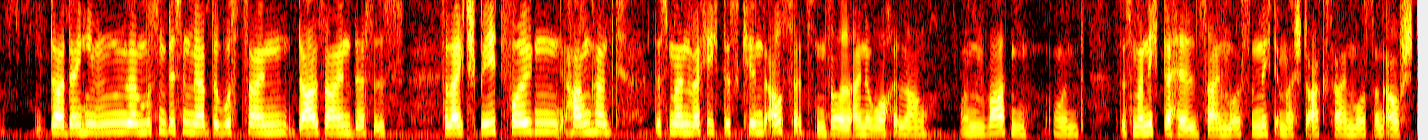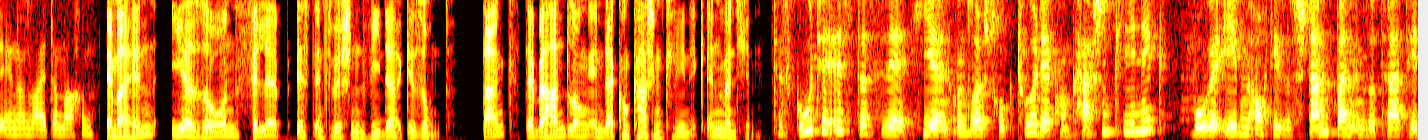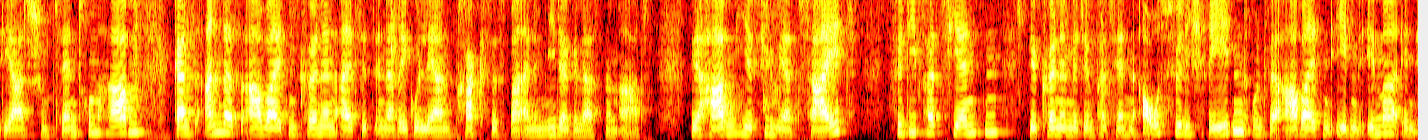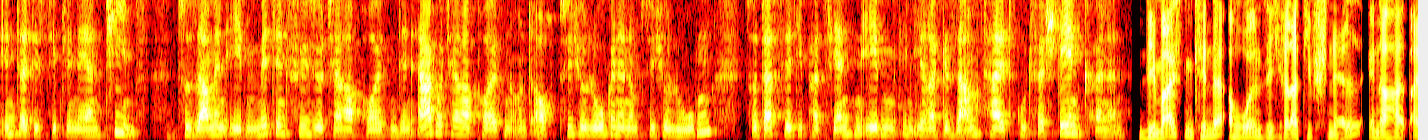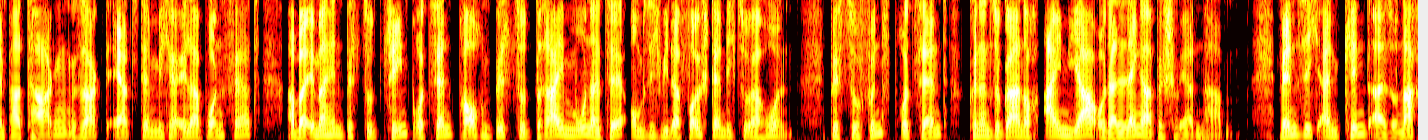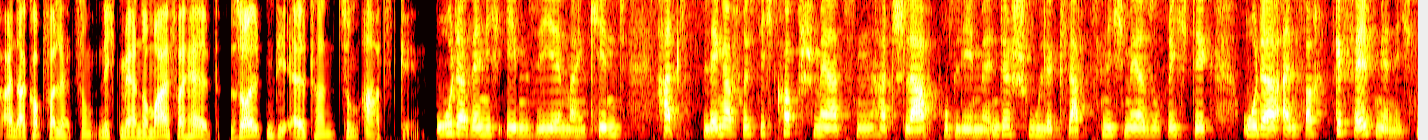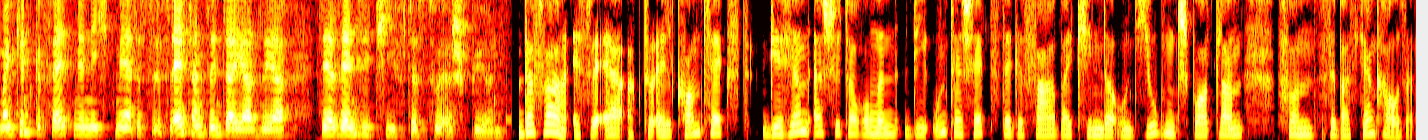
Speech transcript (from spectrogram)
da denke ich, hm, da muss ein bisschen mehr Bewusstsein da sein, dass es vielleicht Spätfolgen haben kann, dass man wirklich das Kind aussetzen soll eine Woche lang und warten und dass man nicht der Held sein muss und nicht immer stark sein muss und aufstehen und weitermachen. Immerhin, ihr Sohn Philipp ist inzwischen wieder gesund. Dank der Behandlung in der Concussion Klinik in München. Das Gute ist, dass wir hier in unserer Struktur der Concussion Klinik wo wir eben auch dieses Standbein im sozialpädiatrischen Zentrum haben, ganz anders arbeiten können als jetzt in der regulären Praxis bei einem niedergelassenen Arzt. Wir haben hier viel mehr Zeit für die Patienten. Wir können mit den Patienten ausführlich reden und wir arbeiten eben immer in interdisziplinären Teams zusammen eben mit den Physiotherapeuten, den Ergotherapeuten und auch Psychologinnen und Psychologen, sodass wir die Patienten eben in ihrer Gesamtheit gut verstehen können. Die meisten Kinder erholen sich relativ schnell, innerhalb ein paar Tagen, sagt Ärztin Michaela Bonfert, aber immerhin bis zu 10 Prozent brauchen bis zu drei Monate, um sich wieder vollständig zu erholen. Bis zu 5 Prozent können sogar noch ein Jahr oder länger Beschwerden haben. Wenn sich ein Kind also nach einer Kopfverletzung nicht mehr normal verhält, sollten die Eltern zum Arzt gehen. Oder wenn ich eben sehe, mein Kind hat längerfristig Kopfschmerzen, hat Schlafprobleme, in der Schule klappt es nicht mehr so richtig oder einfach gefällt mir nicht. Mein Kind gefällt mir nicht mehr. Das, Eltern sind da ja sehr sehr sensitiv, das zu erspüren. Das war SWR aktuell Kontext Gehirnerschütterungen, die unterschätzte Gefahr bei Kinder- und Jugendsportlern von Sebastian Krause.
